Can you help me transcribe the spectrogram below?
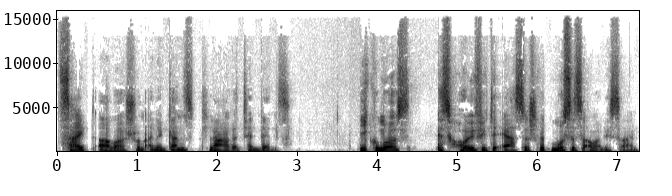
zeigt aber schon eine ganz klare Tendenz. E-Commerce ist häufig der erste Schritt, muss es aber nicht sein.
